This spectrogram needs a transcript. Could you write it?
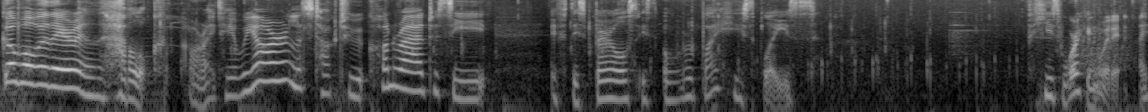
go over there and have a look. Alright, here we are. Let's talk to Conrad to see if this barrels is over by his place. He's working with it. I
